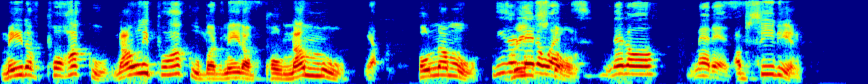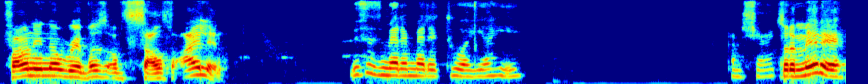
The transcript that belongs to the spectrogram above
made of pohaku. Not only pohaku, but made of pounamu. Yep. Pounamu. These are little ones, little meres. Obsidian, found in the rivers of South Island. This is mere mere tuahiahi from Sheridan. So the mere,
